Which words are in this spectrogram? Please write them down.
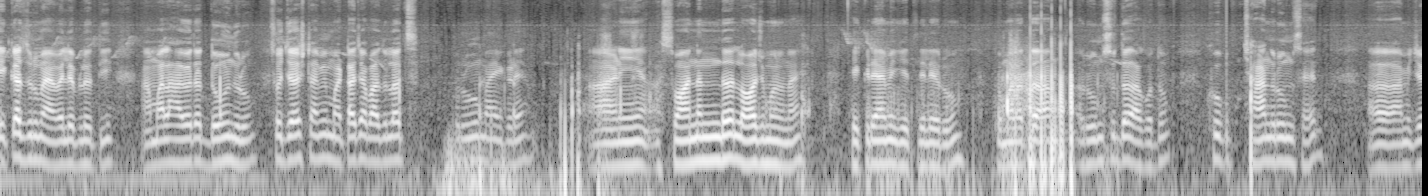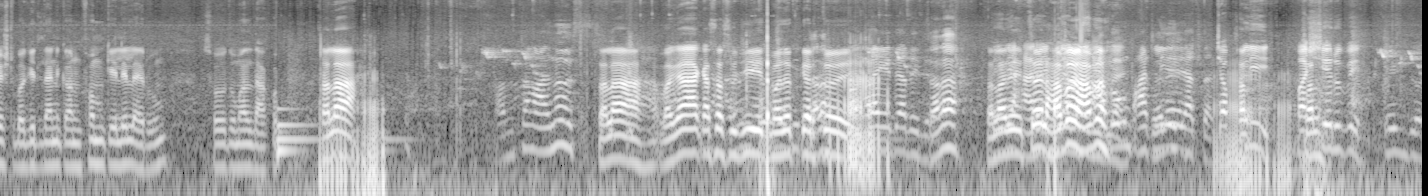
एकच रूम अवेलेबल होती. आम्हाला हवे होतं दोन रूम सो जस्ट आम्ही मठाच्या बाजूलाच रूम आहे इकडे. आणि स्वानंद लॉज म्हणून आहे. इकडे आम्ही घेतलेले रूम तुम्हाला आता रूमसुद्धा दाखवतो. खूप छान रूम्स आहेत. आम्ही जस्ट बघितलं आणि कन्फर्म केलेलं आहे रूम सो तुम्हाला दाखवतो चला. आमचा माणूस चला बघा कसा सुजित मदत करतोय. चांगला येते आता इथे. चला रे चल हा बघ हा पाचशे रुपये. एक दोन.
